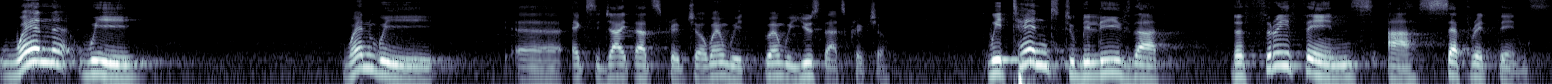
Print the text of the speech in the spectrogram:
When we when we uh, exegete that scripture, when we, when we use that scripture, we tend to believe that the three things are separate things.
